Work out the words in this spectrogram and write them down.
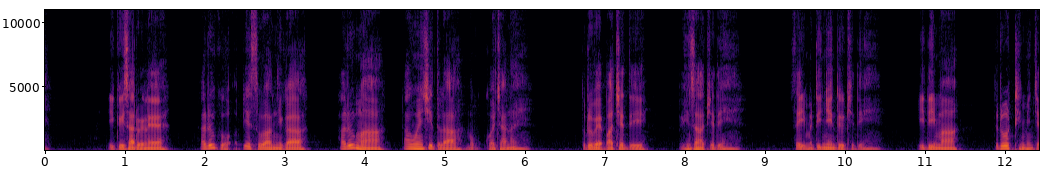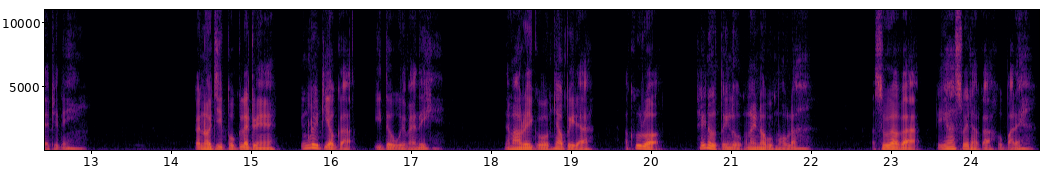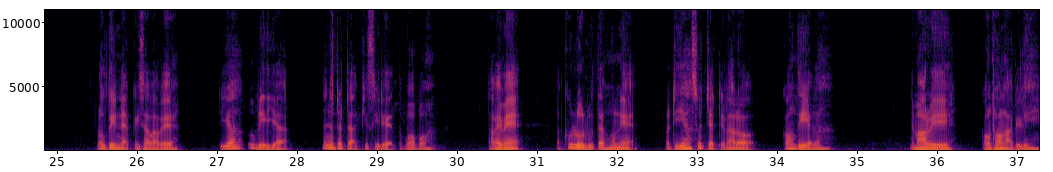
ဤကိစ္စတွင်လည်းဟရုကိုအပြစ်ဆိုရမည်ကဟရုမှာတာဝန်ရှိသလားမခွဲခြားနိုင်သူတို့ပဲဘာချက်သည်ဘိန်းစားဖြစ်သည်စိတ်မတည်ငြိမ်သူဖြစ်သည်ဤဒီမှာသူတို့ထင်မြင်ချက်ဖြစ်သည် ကနော်ကြီးပုတ်ကလတ်တွင်အင်္ဂလိပ်တယောက်ကဤသို့ဝေဖန်သည်ညီမတွေကိုမြှောက်ပေးတာအခုတော့ထိန်းလို့သိမ်းလို့မနိုင်တော့ဘူးမဟုတ်လားအစိုးရကတရားစွဲတာကဟုတ်ပါတယ်လုံးသိတဲ့ကိစ္စပါပဲတရားဥပဒေအရညံ့ညံ့တက်တာဖြစ်စေတဲ့သဘောပေါ့ဒါပေမဲ့အခုလိုလူတက်မှုနဲ့မတရားဆွတ်ချက်တင်လာတော့ကောင်းသေးရဲ့လားညီမတွေကောင်းထောင်လာပြီလေ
